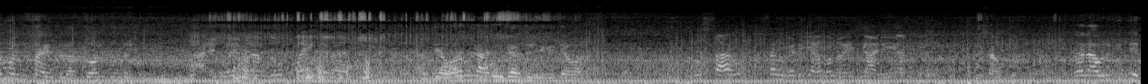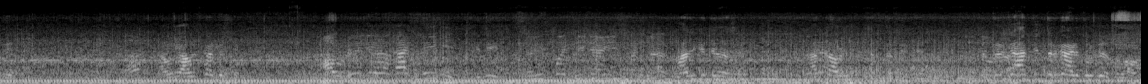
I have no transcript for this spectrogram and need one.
म्हणून सांगितलं दोन देवाला पण गाडी उद्या देवाला. सांग संकट घ्या म्हणून एक गाडी आमची सांगतो. तर आवडी किती येते? आवडी आवडी काढली आवडीची काढली? की किती? तरी पंचेचाळीस पन्नास. माझी किती असेल? आता आवडी सत्तर येते सत्तरच्या आधी तर गाडी तुला देतो बाबा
